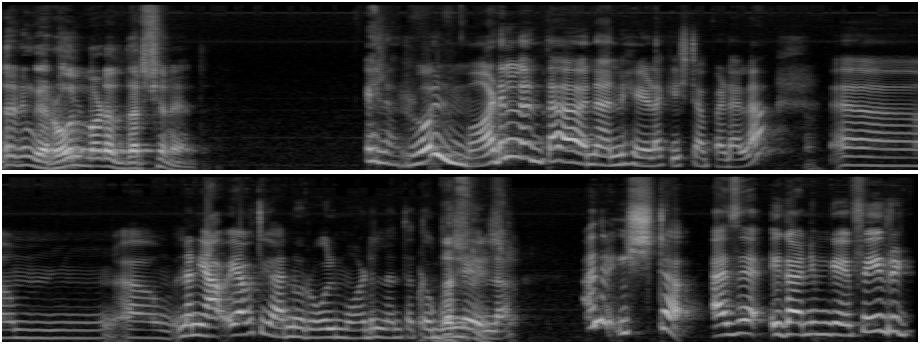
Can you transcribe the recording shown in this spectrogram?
ಅಂದ್ರೆ ನಿಮ್ಗೆ ರೋಲ್ ಮಾಡಲ್ ದರ್ಶನ ಅಂತ? ಇಲ್ಲ ರೋಲ್ ಮಾಡೆಲ್ ಅಂತ ನಾನು ಹೇಳಕ್ ಇಷ್ಟಪಡಲ್ಲ. ನಾನು ಯಾವ ಯಾವತ್ತೂ ಯಾರನ್ನೂ ರೋಲ್ ಮಾಡೆಲ್ ಅಂತ ತಗೊಂಡೇ ಇಲ್ಲ. ಅಂದ್ರೆ ಇಷ್ಟ. ಆಸ್ ಎ ಈಗ ನಿಮ್ಗೆ ಫೇವ್ರೆಟ್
